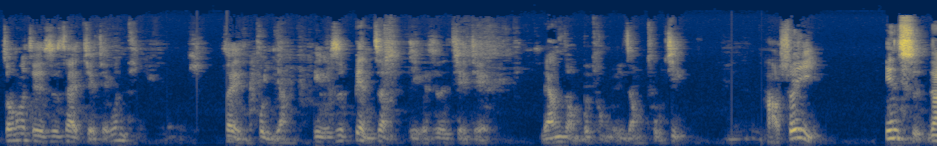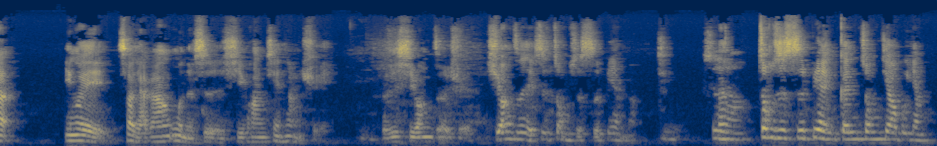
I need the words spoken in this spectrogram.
中国哲学是在解决问题，所以不一样，一个是辩证，一个是解决，两种不同的一种途径。好，所以因此那。因为少侠刚刚问的是西方现象学，不是西方哲学。西方哲学是重视思辨嘛？嗯，是啊。重视思辨跟宗教不一样。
